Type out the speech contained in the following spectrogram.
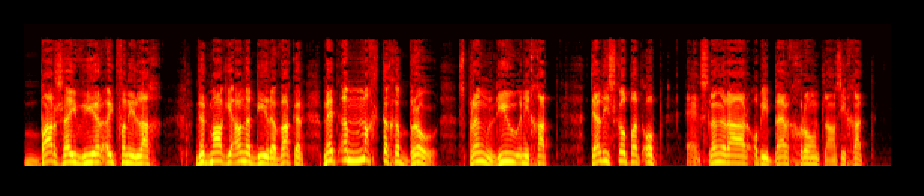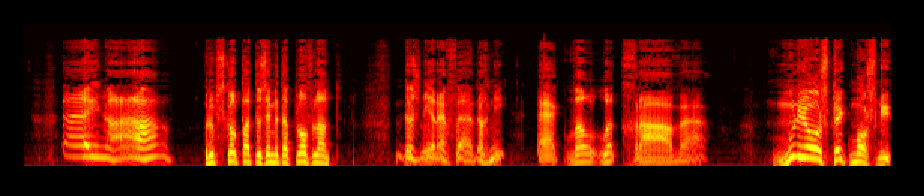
bars hy weer uit van die lag. Dit maak die ander diere wakker met 'n magtige brul. Spring leeu in die gat, tel die skilpad op en slinger haar op die berggrond langs die gat. "Eina!" roep skilpad toe sy met 'n plof land. "Dis nie regverdig nie. Ek wil ook grawe." Moenie ons tyd mors nie.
